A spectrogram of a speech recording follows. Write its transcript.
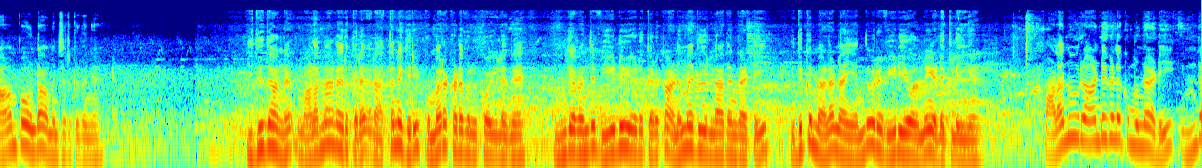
காம்பவுண்டாக அமைஞ்சிருக்குதுங்க. இதுதாங்க மலை மேலே இருக்கிற ரத்னகிரி குமரக்கடவுள் கோயிலுங்க. இங்கே வந்து வீடியோ எடுக்கிறதுக்கு அனுமதி இல்லாதங்காட்டி இதுக்கு மேலே நான் எந்த ஒரு வீடியோவுமே எடுக்கலைங்க. பல நூறு ஆண்டுகளுக்கு முன்னாடி இந்த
